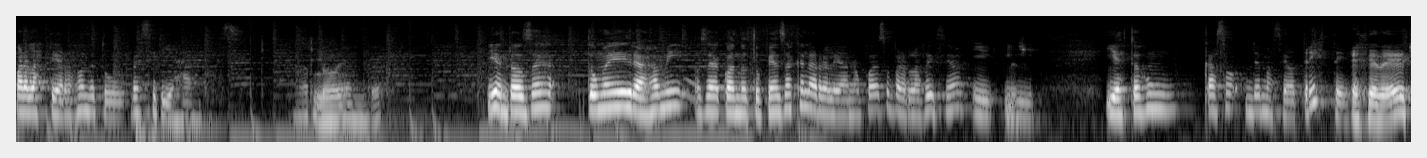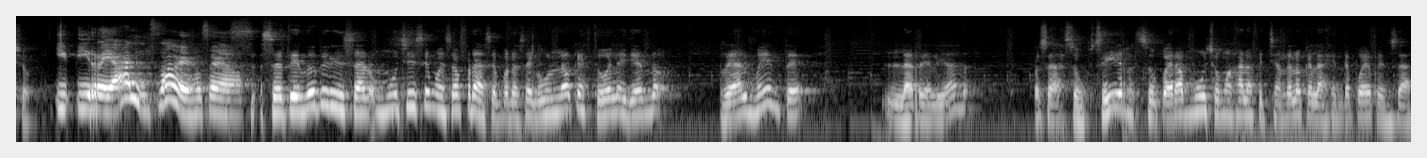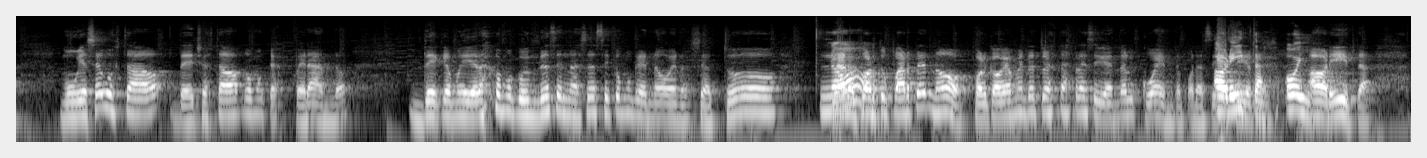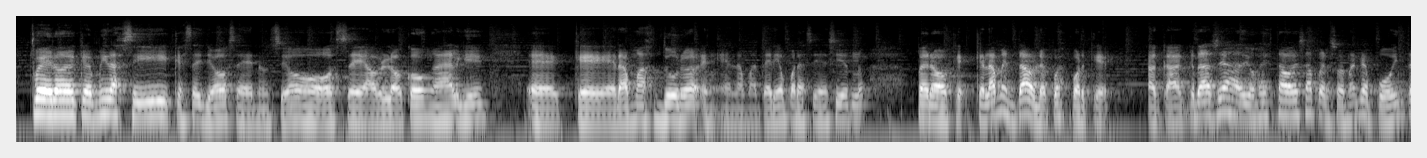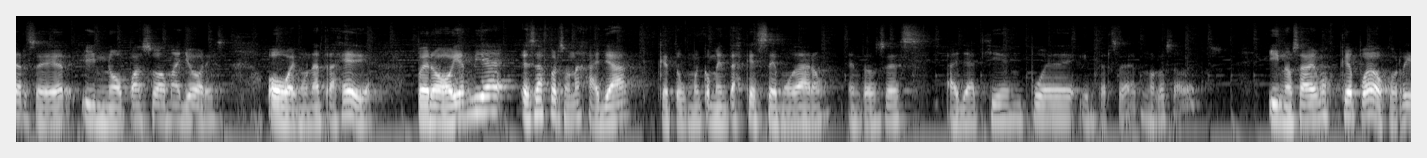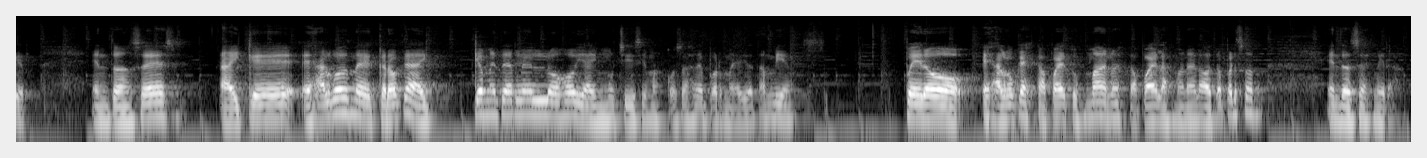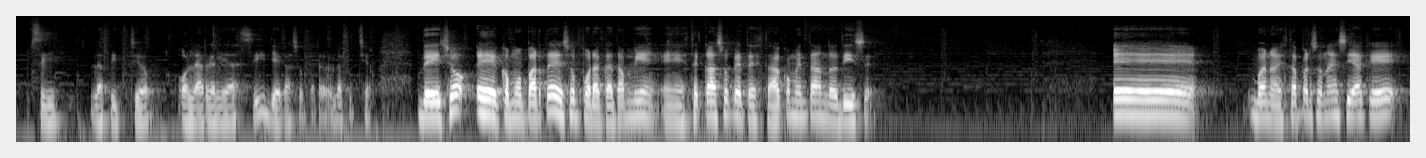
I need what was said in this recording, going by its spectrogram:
para las tierras donde tú residías antes. Y entonces tú me dirás a mí, o sea, cuando tú piensas que la realidad no puede superar la ficción y, y, esto es un caso demasiado triste. Es que de hecho... Y, y, real, ¿sabes? O sea... Se tiende a utilizar muchísimo esa frase, pero según lo que estuve leyendo, realmente la realidad, o sea, sí supera mucho más a la ficción de lo que la gente puede pensar. Me hubiese gustado, de hecho estaba como que esperando, de que me dieras como que un desenlace así como que no, bueno, se actuó. No. Claro, por tu parte no, porque obviamente tú estás recibiendo el cuento, por así decirlo. Ahorita, hoy. Ahorita. Pero de que, mira, sí, qué sé yo, se denunció o se habló con alguien eh, que era más duro en, en la materia, por así decirlo pero qué, lamentable, pues, porque acá, gracias a Dios, estaba esa persona que pudo interceder y no pasó a mayores o en una tragedia. Pero hoy en día, esas personas allá, que tú me comentas que se mudaron, entonces, allá, ¿quién puede interceder? No lo sabemos. Y no sabemos qué puede ocurrir. Entonces, hay que, es algo donde creo que hay que meterle el ojo y hay muchísimas cosas de por medio también pero es algo que escapa de tus manos, escapa de las manos de la otra persona. Entonces, mira, sí, la ficción o la realidad sí llega a superar la ficción. De hecho, eh, como parte de eso, por acá también, en este caso que te estaba comentando, dice, eh, bueno, esta persona decía que,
